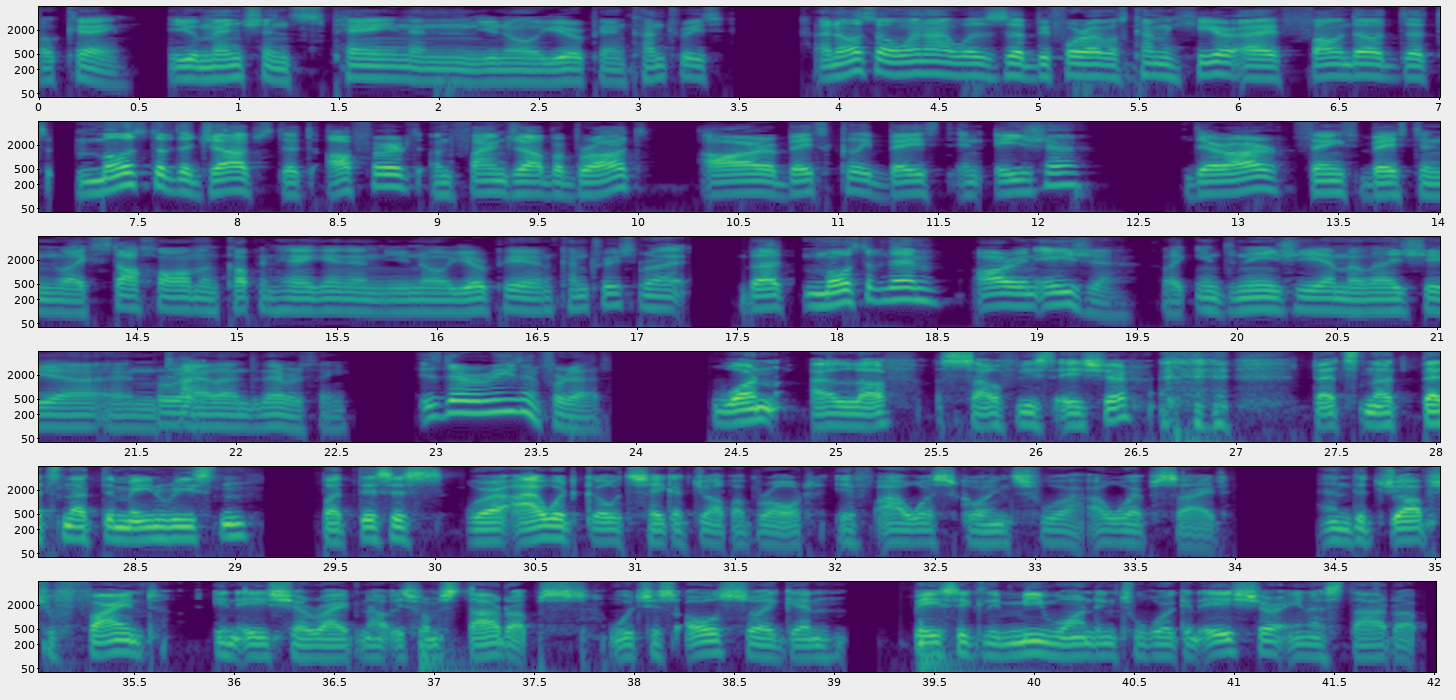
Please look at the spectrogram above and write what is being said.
Okay. You mentioned spain and you know european countries. And also when i was uh, before i was coming here i found out that most of the jobs that offered on find job abroad are basically based in asia. There are things based in like stockholm and copenhagen and you know european countries. Right but most of them are in Asia, like Indonesia, Malaysia, and Correct. Thailand, and everything. Is there a reason for that? One, I love Southeast Asia. that's not that's not the main reason, but this is where I would go take a job abroad if I was going to a, a website. And the jobs you find in Asia right now is from startups, which is also again basically me wanting to work in Asia in a startup.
